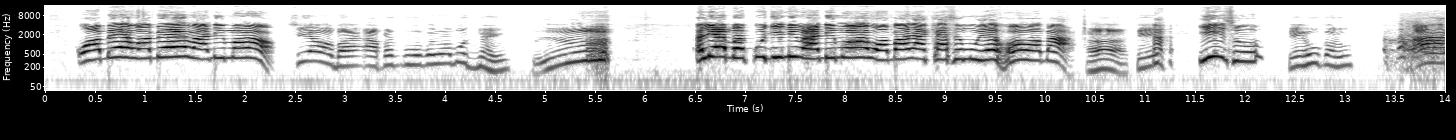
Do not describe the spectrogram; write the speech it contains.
ઓબે ઓબે વાડીમાં. શિયા ઓબા આપણે કુવો કોઈ ઓબો જ નહીં. અલ્યા બકુજી ની બકુજીની વાડીમાં ઓબા રાખ્યા છે હું એ હો ઓબા. હા તે? ઈ શું? તે હું કરું? આ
